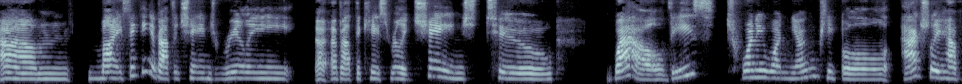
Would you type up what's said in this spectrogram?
um, my thinking about the change really, uh, about the case really changed to wow, these 21 young people actually have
